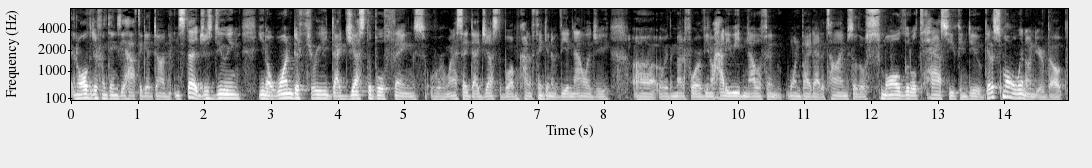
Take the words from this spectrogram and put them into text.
and all the different things you have to get done. Instead just doing you know one to three digestible things or when i say digestible i'm kind of thinking of the analogy uh, or the metaphor of you know how do you eat an elephant one bite at a time? So those small little tasks you can do. Get a small win under your belt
